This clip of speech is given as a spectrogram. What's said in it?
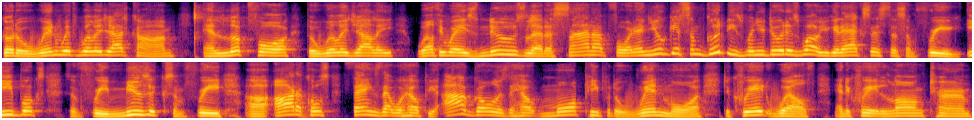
go to winwithwillie.com and look for the Willie Jolly Wealthy Ways newsletter. Sign up for it, and you'll get some goodies when you do it as well. You get access to some free ebooks, some free music, some free uh, articles, things that will help you. Our goal is to help more people to win more, to create wealth, and to create long term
